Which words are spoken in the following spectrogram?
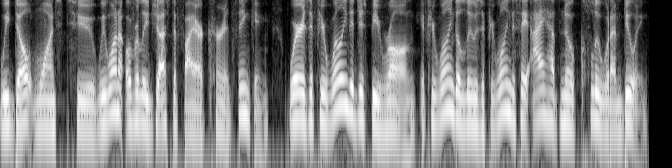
We don't want to, we want to overly justify our current thinking. Whereas if you're willing to just be wrong, if you're willing to lose, if you're willing to say, I have no clue what I'm doing,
